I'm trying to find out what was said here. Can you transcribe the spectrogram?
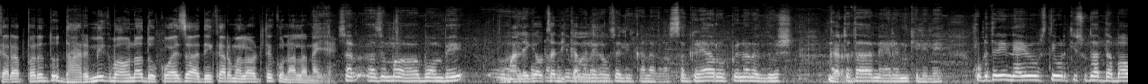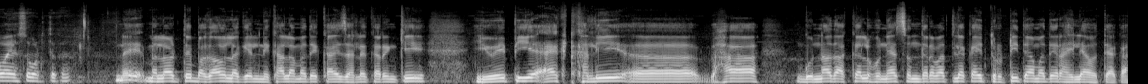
करा. परंतु धार्मिक भावना दुखवायचा अधिकार मला वाटते कुणाला नाही आहे सर आज बॉम्बे मालेगावचा निकाल लागला. मालेगावचा निकाल लागला. सगळ्या आरोपींना निर्दोष मुक्तता न्यायालयाने केलेली आहे. कुठेतरी न्यायव्यवस्थेवरती सुद्धा दबाव आहे असं वाटतं का? नाही मला वाटते बघावं लागेल निकालामध्ये काय झालं. कारण की यू ए पी ए ॲक्टखाली अ, हा गुन्हा दाखल होण्यासंदर्भातल्या काही त्रुटी त्यामध्ये राहिल्या होत्या का?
